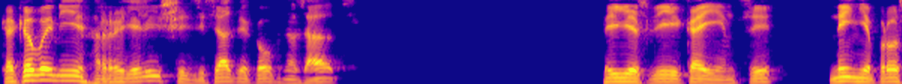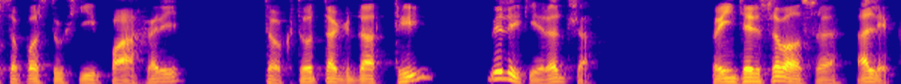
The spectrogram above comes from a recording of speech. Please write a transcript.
каковыми родились шестьдесят веков назад. И если каимцы ныне просто пастухи-пахари, то кто тогда ты, великий Раджав? Поинтересовался Олег.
